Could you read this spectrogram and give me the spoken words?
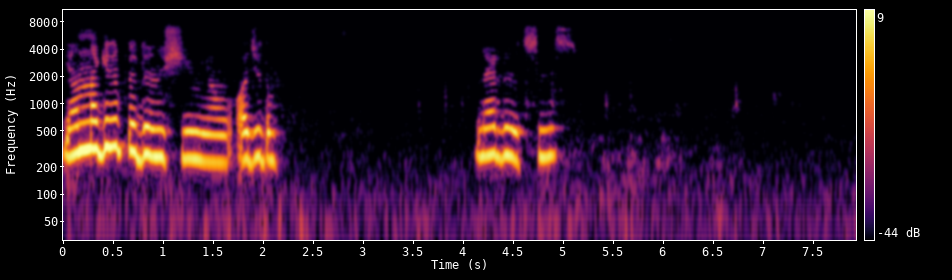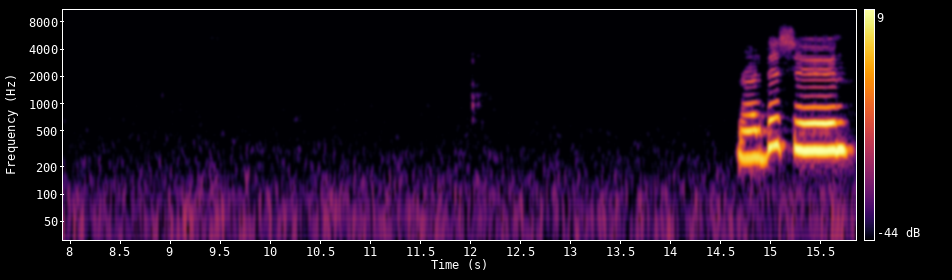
Yanına gidip de dönüşeyim ya. Acıdım. Neredesiniz? Neredesin?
